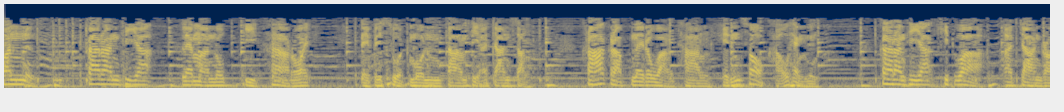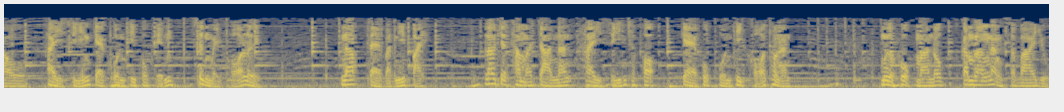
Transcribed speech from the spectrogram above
วันหนึ่ง การันทิยะและมานพอีกห้าร้อยได้ไปสวดมนต์ตามที่อาจารย์สั่งคล้ากลับในระหว่างทางเห็นซอกเขาแห่งหนึ่ง การันทิยะคิดว่าอาจารย์เราให้ศีลแก่คนที่พบเห็นซึ่งไม่ขอเลย นับแต่บัดนี้ไป เราจะทำอาจารย์นั้นให้ศีลเฉพาะแก่พวกคนที่ขอเท่านั้น เมื่อพวกมานพกำลังนั่งสบายอยู่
